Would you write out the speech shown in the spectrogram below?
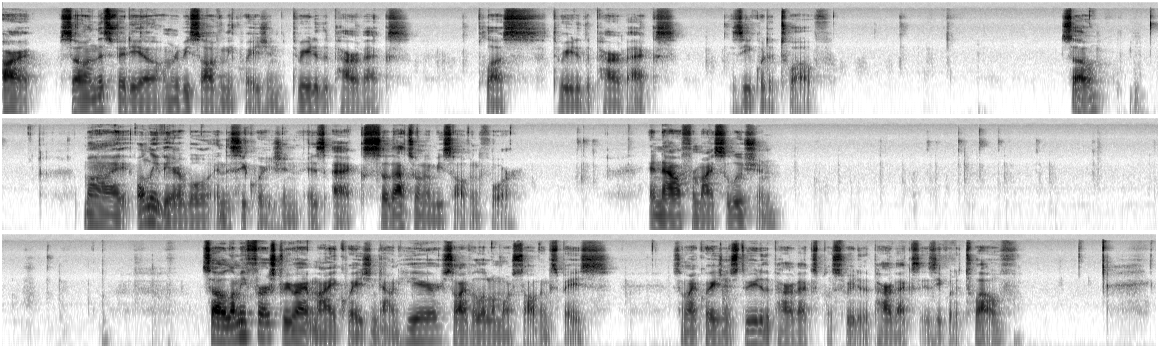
Alright, so in this video, I'm going to be solving the equation 3 to the power of x plus 3 to the power of x is equal to 12. So, my only variable in this equation is x, so that's what I'm going to be solving for. And now for my solution. So let me first rewrite my equation down here so I have a little more solving space. So my equation is 3 to the power of x plus 3 to the power of x is equal to 12.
